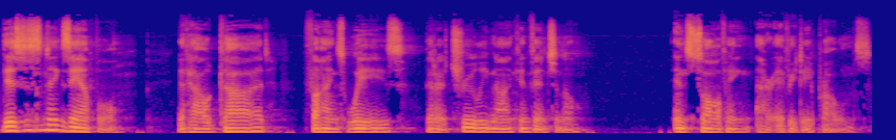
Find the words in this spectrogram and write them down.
This is an example of how God finds ways that are truly non conventional in solving our everyday problems.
